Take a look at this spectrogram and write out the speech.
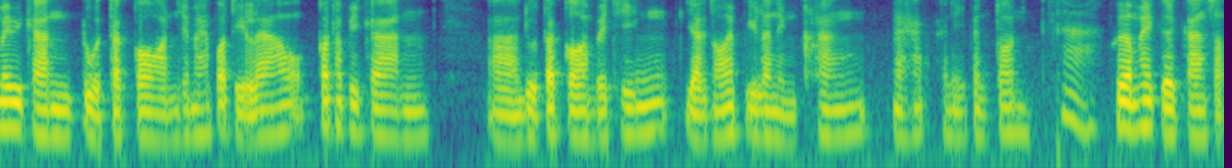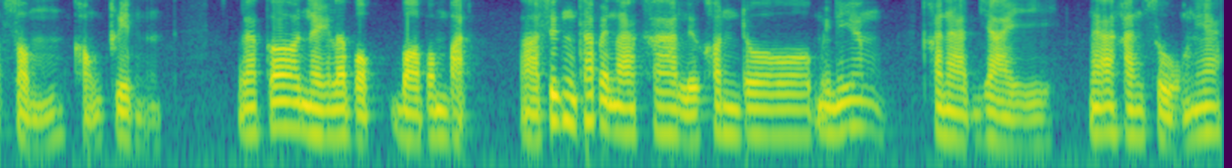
ไม่มีการดูดตะกอนใช่ไหมปกติแล้วก็ต้องมีการอ่าดูดตะกอนไปทิ้ง อย่างน้อยปีละหนึ่งครั้งนะฮะอันนี้เป็นต้นค่ะเพื่อไม่ให้เกิดการสะสมของกลิ่น แล้วก็ในระบบบ่อบำบัดอ่าซึ่งถ้าเป็นอาคารหรือคอนโดมิเนียมขนาดใหญ่ในอาคารสูงเนี่ย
